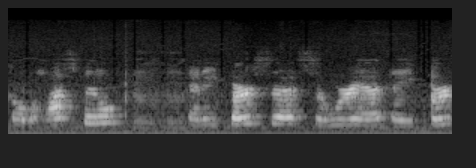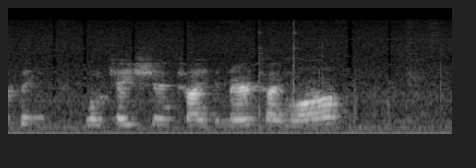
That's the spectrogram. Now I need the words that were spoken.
called a hospital, mm-hmm. and he births us, so we're at a birthing location tied to maritime law.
